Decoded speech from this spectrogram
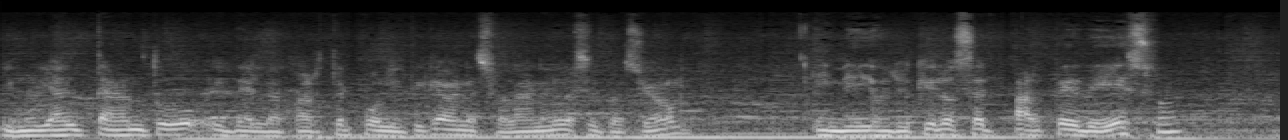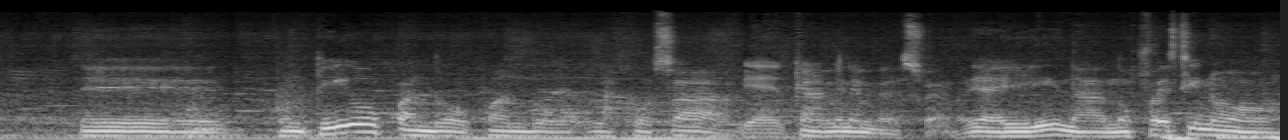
y muy al tanto de la parte política venezolana en la situación y me dijo yo quiero ser parte de eso eh, contigo cuando cuando las cosas Bien. cambien en Venezuela y ahí nada no fue sino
